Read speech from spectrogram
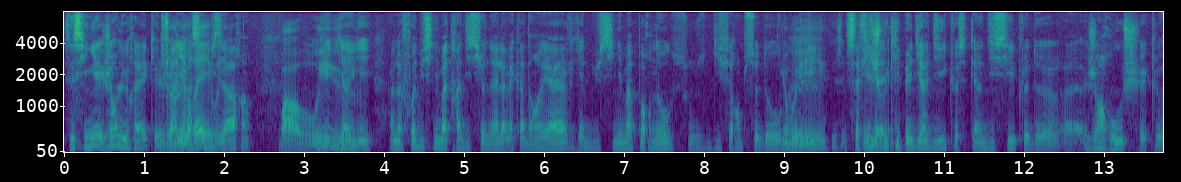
C'est signé Jean Luret, qui a une Jean carrière assez oui. Bah oui. Il y a, euh, il y a à la fois du cinéma traditionnel avec Adam et Ève, il y a du cinéma porno sous différents pseudos. Oui. Sa fiche est- Wikipédia dit que c'était un disciple de euh, Jean Rouche avec le,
